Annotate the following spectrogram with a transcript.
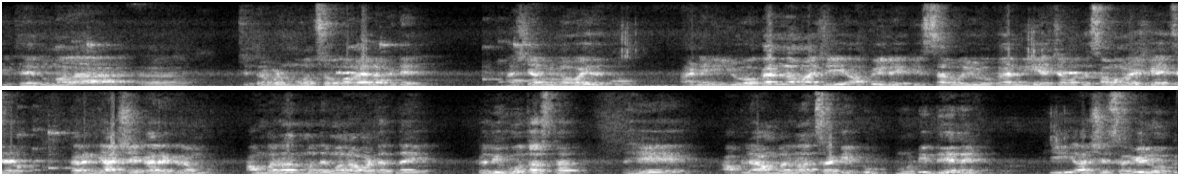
तिथे तुम्हाला चित्रपट महोत्सव बघायला भेटेल अशी आम्ही गवाई देतो. आणि युवकांना माझी अपील आहे की सर्व युवकांनी याच्यामध्ये समावेश घ्यायचा आहे. कारण की असे कार्यक्रम अंबरनाथमध्ये मला वाटत नाही कधी होत असतात. तर हे आपल्या अंबरनाथसाठी खूप मोठी देण आहे की असे सगळे लोक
